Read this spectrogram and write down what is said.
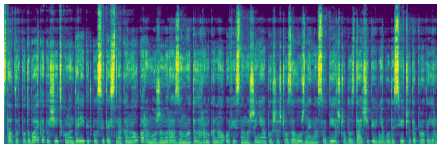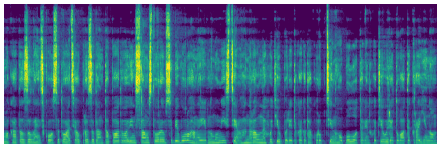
ставте вподобайки, пишіть коментарі, підписуйтесь на канал. Переможемо разом. Телеграм-канал Офісне мишеня пише, що залужний на суді щодо здачі півдня буде свідчити проти Єрмака та Зеленського. Ситуація у президента Патова. Він сам створив собі ворога на рівному місці. Генерал не хотів політики та корупційного болота. Він хотів рятувати країну.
